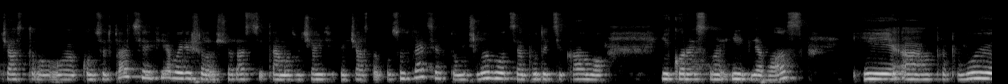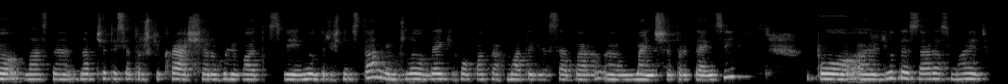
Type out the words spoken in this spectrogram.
часто в консультаціях. Я вирішила, що раз ці теми звучать часто в консультаціях, то можливо це буде цікаво і корисно і для вас. І е, пропоную власне навчитися трошки краще регулювати свій внутрішній стан і, можливо, в деяких випадках мати для себе е, менше претензій. Бо е, люди зараз мають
